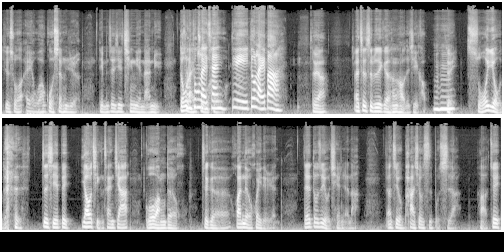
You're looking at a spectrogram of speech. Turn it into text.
就说哎呀，我要过生日了，你们这些青年男女都来，通通来参，对，都来吧。对啊，哎，这是不是一个很好的借口？嗯哼，对，所有的。这些被邀请参加国王的这个欢乐会的人，这些都是有钱人啊，那只有帕修斯不是啊，啊，所以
